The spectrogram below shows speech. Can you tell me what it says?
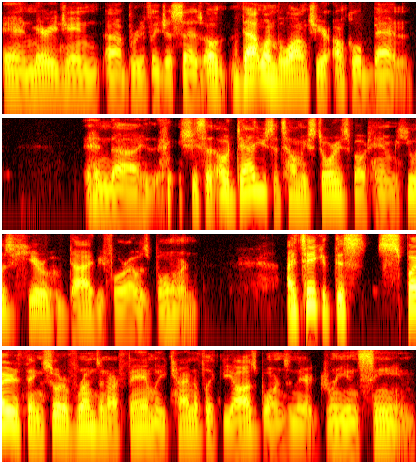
And mary jane uh, briefly just says oh that one belonged to your uncle ben. And uh she said oh dad used to tell me stories about him. He was a hero who died before i was born. I take it this spider thing sort of runs in our family kind of like the osborns in their green scene.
